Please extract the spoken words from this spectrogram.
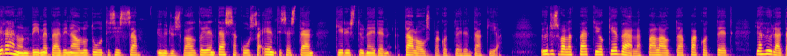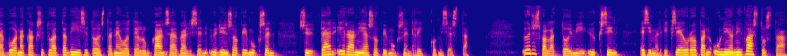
Iran on viime päivinä ollut uutisissa Yhdysvaltojen tässä kuussa entisestään kiristyneiden talouspakotteiden takia. Yhdysvallat päätti jo keväällä palauttaa pakotteet ja hylätä vuonna 2015 neuvotellun kansainvälisen ydinsopimuksen syyttäen Irania sopimuksen rikkomisesta. Yhdysvallat toimii yksin, esimerkiksi Euroopan unioni vastustaa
